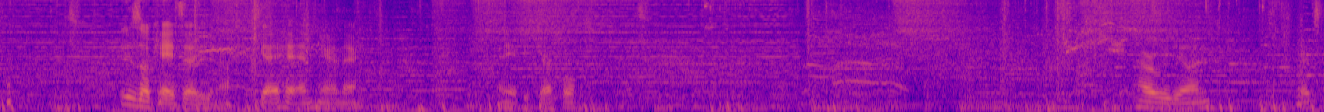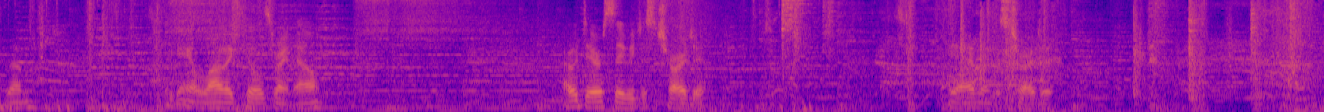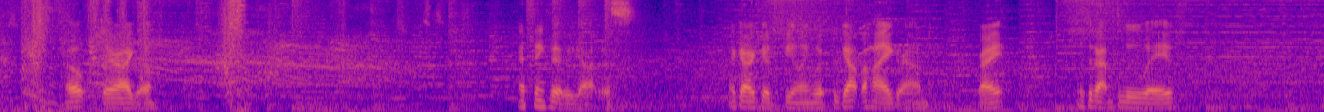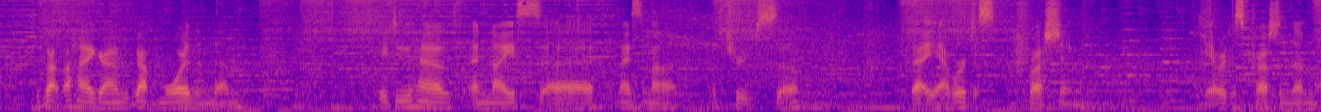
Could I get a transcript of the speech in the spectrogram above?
is okay to, you know, get a hit in here and there. I need to be careful. How are we doing? Compared to them. We're getting a lot of kills right now. I would dare say we just charge it. Yeah, everyone just charge it. Oh, there I go. I think that we got this. I got a good feeling. Look, we got the high ground, right? Look at that blue wave. We've got the high ground. We've got more than them. They do have a nice, uh, nice amount of troops, so that yeah, we're just crushing. Yeah, we're just crushing them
